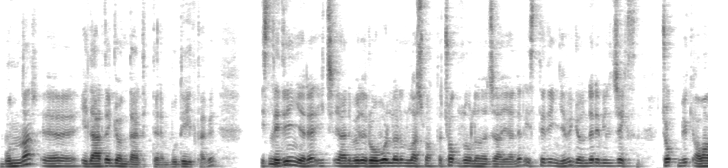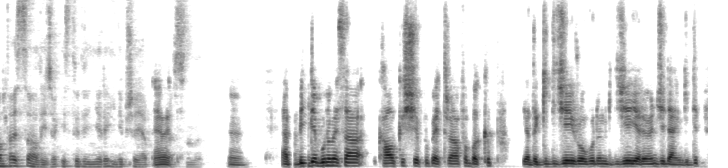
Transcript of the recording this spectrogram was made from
Bunlar e, ileride gönderdiklerim. Bu değil tabii. İstediğin yere hiç yani böyle roverların ulaşmakta çok zorlanacağı yerlere istediğin gibi gönderebileceksin. Çok büyük avantaj sağlayacak istediğin yere inip şey yapmak Evet. aslında. Yani bir de bunu mesela kalkış yapıp etrafa bakıp ya da gideceği rover'ın gideceği yere önceden gidip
